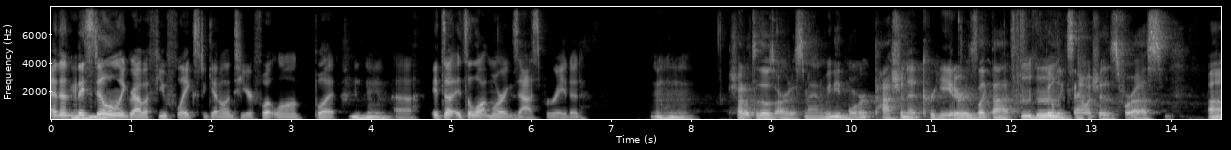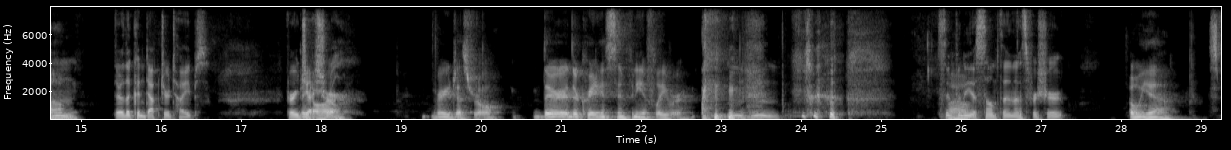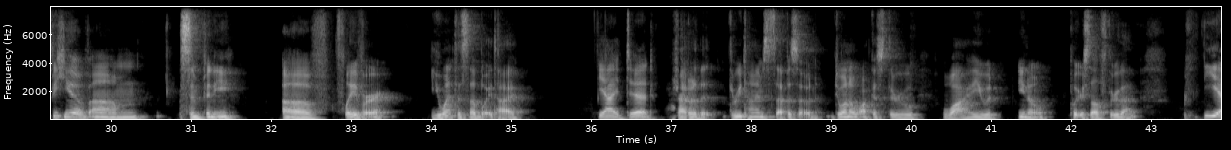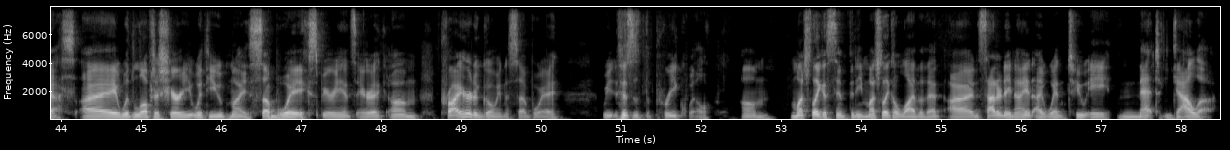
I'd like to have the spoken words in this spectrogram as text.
and then they Mhm. still only grab a few flakes to get onto your foot long, but Mhm. uh, it's a it's a lot more exasperated. hmm Shout out to those artists, man. We need more passionate creators like that Mhm. building sandwiches for us. Um, They're the conductor types, very They gestural. Very gestural. They're they're creating a symphony of flavor. Mhm. Symphony Wow. is something, that's for sure. oh yeah. Speaking of um, symphony of flavor, you went to Subway Ty. Yeah, I did. shadowed it three times this episode. Do you want to walk us through why you would, you know, put yourself through that? Yes, I would love to share with you my Subway experience, Eric. Um, prior to going to Subway, we this is the prequel. Um, much like a symphony, much like a live event. On Saturday night, I went to a Met Gala.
